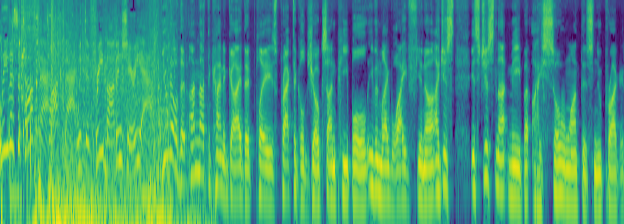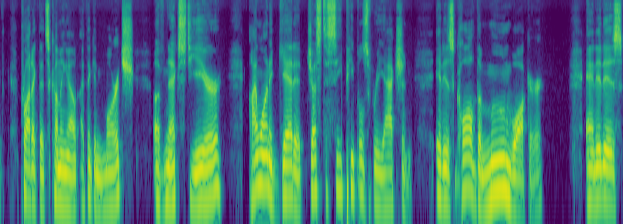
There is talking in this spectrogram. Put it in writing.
Leave us a talk back. Talk back with the free Bob and Sheri app. You know that I'm not the kind of guy that plays practical jokes on people, even my wife, you know. I just it's just not me, but I so want this new product product that's coming out I think in March of next year. I want to get it just to see people's reaction. It is called the Moonwalker and it is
